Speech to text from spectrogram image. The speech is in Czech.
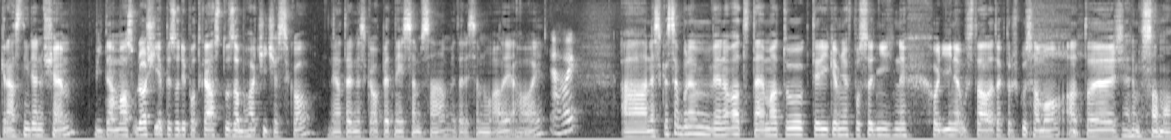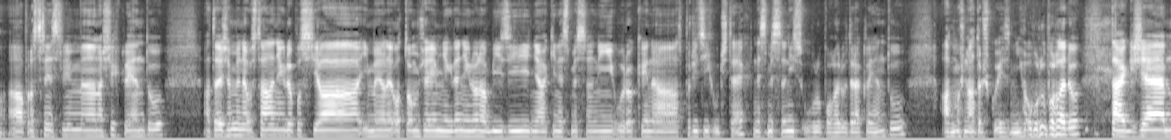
Krásný den všem. Vítám vás u další epizody podcastu Za bohatší Česko. Já tady dneska opět nejsem sám, je tady se mnou Ali, ahoj. Ahoj. A dneska se budeme věnovat tématu, který ke mně v posledních dnech chodí neustále tak trošku samo, a to je, že nebo samo, a prostřednictvím našich klientů, a to je, že mi neustále někdo posílá e-maily o tom, že jim někde někdo nabízí nějaký nesmyslný úroky na spořících účtech, nesmyslný z úhlu pohledu teda klientů a možná trošku i z mýho úhlu pohledu. Takže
